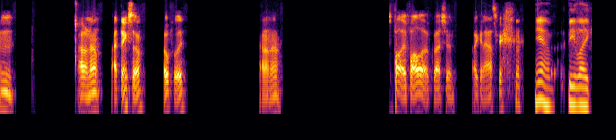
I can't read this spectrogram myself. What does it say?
Hmm. I don't know. I think so. Hopefully. I don't know. It's probably a follow up question I can ask her. Yeah, be like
